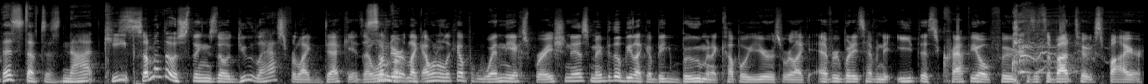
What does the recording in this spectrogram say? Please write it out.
That stuff does not keep. Some of those things, though, do last for like decades. I Some wonder, like, I want to look up when the expiration is. Maybe there'll be like a big boom in a couple of years where like everybody's having to eat this crappy old food because it's about to expire.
